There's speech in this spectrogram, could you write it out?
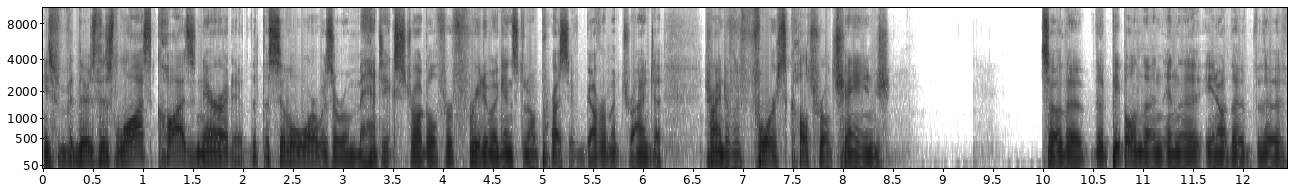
He's, there's this lost cause narrative that the Civil War was a romantic struggle for freedom against an oppressive government trying to, trying to force cultural change. So the, the people in the, in the you know the, the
